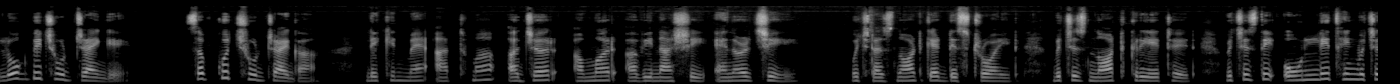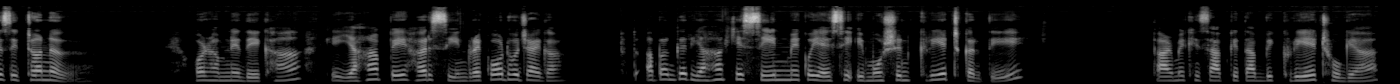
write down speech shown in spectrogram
लोग भी छूट जाएँगे, सब कुछ छूट जाएगा, लेकिन मैं आत्मा, अजर, अमर, अविनाशी energy which does not get destroyed, which is not created, which is the only thing which is eternal. और हमने देखा कि यहाँ पे हर सीन रिकॉर्ड हो जाएगा। तो अब अगर यहाँ के सीन में कोई ऐसी इमोशन क्रिएट कर दी कार्मिक हिसाब किताब भी क्रिएट हो गया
